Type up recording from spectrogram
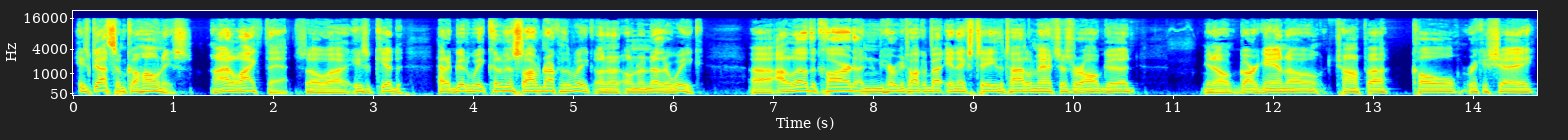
he's got some cojones. I like that. So uh, he's a kid had a good week. Could have been Slobber Knocker of the week on a, on another week. Uh, I love the card, and you heard me talk about NXT. The title matches are all good. You know, Gargano, Ciampa, Cole, Ricochet.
